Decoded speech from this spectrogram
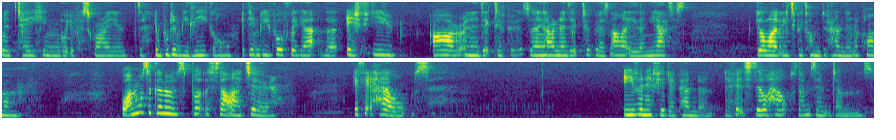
with taking what you're prescribed, it wouldn't be legal. I think people forget that if you are an addictive person and have an addictive personality, then yes, you're likely to become dependent upon them. But I'm also going to put this out there too. If it helps, even if you're dependent, if it still helps them symptoms,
